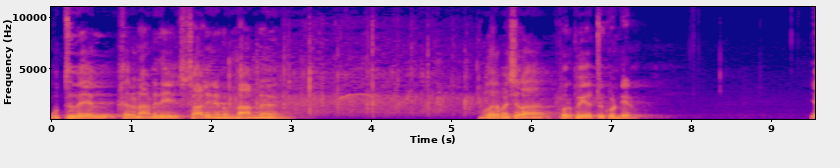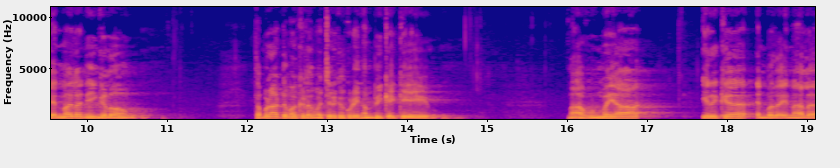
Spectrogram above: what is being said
முத்துவேல் கருணாநிதி ஸ்டாலின் எனும் நான் முதலமைச்சராக பொறுப்பை ஏற்றுக்கொண்டேன் என் மேல நீங்களும் தமிழ்நாட்டு மக்களும் வச்சிருக்கக்கூடிய நம்பிக்கைக்கு நான் உண்மையா இருக்க என்பதை என்னால்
